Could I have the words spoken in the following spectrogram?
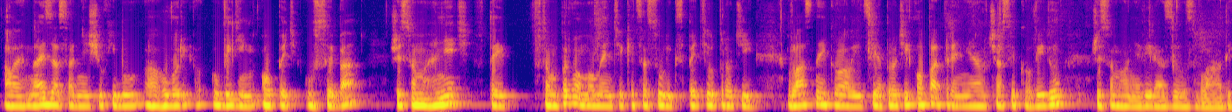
ale najzásadnejšiu chybu hovorí, vidím opäť u seba, že som hneď v tej v tom prvom momente, keď sa Sulik spätil proti vlastnej koalícii a proti opatreniam v čase covidu, že som ho nevyrazil z vlády.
